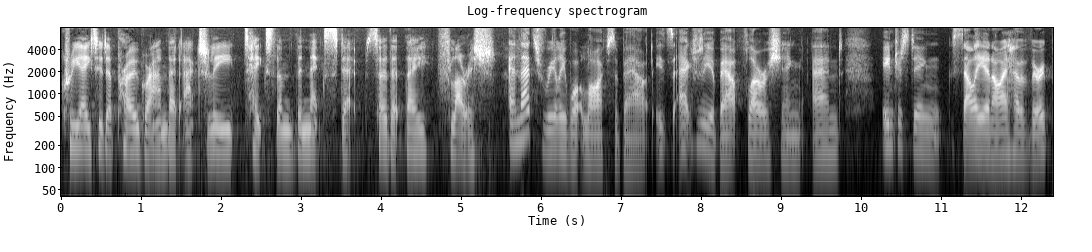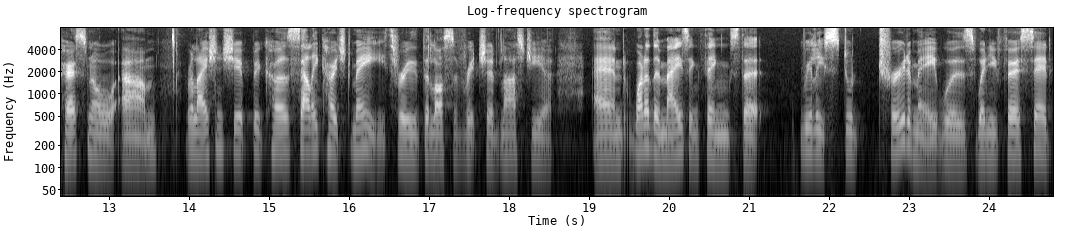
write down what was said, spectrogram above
created a program that actually takes them the next step so that they flourish. And that's really what life's about. It's actually about flourishing. And interesting, Sally and I have a very personal um, relationship because Sally coached me through the loss of Richard last year. And one of the amazing things that really stood true to me was when you first said,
